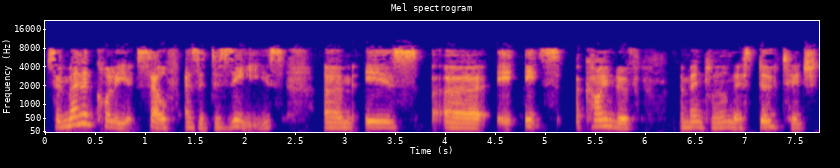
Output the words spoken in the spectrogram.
So melancholy itself as a disease um, is uh, it, it's a kind of a mental illness, dotage,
